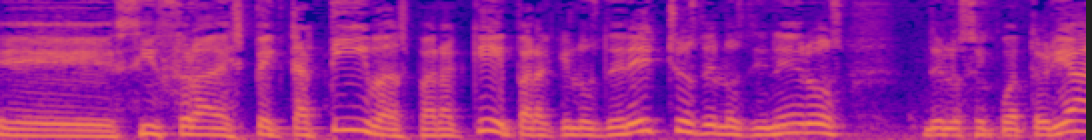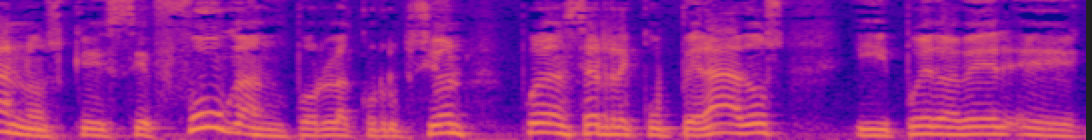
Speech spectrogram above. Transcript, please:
eh, cifra expectativas. ¿Para qué? Para que los derechos de los dineros de los ecuatorianos que se fugan por la corrupción puedan ser recuperados y pueda haber eh,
